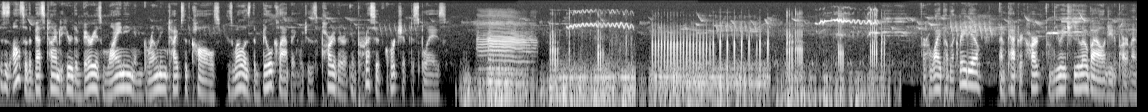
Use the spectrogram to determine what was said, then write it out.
This is also the best time to hear the various whining and groaning types of calls, as well as the bill clapping, which is part of their impressive courtship displays. For Hawaii Public Radio, I'm Patrick Hart from the UH Hilo Biology Department.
